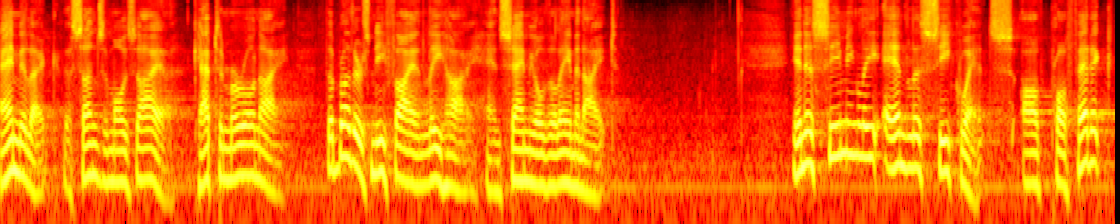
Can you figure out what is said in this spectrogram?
Amulek, the sons of Mosiah, Captain Moroni, the brothers Nephi and Lehi, and Samuel the Lamanite. In a seemingly endless sequence of prophetic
